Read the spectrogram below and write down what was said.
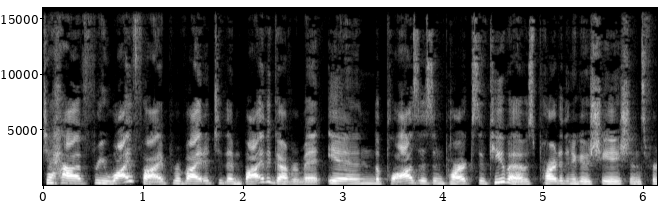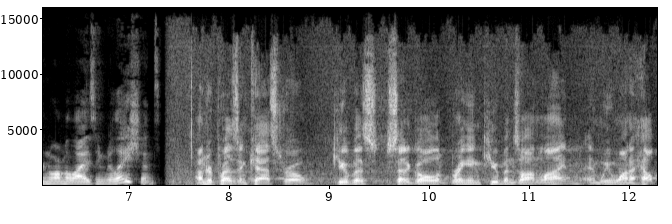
to have free Wi Fi provided to them by the government in the plazas and parks of Cuba. It was part of the negotiations for normalizing relations. Under President Castro, Cuba set a goal of bringing Cubans online, and we want to help.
